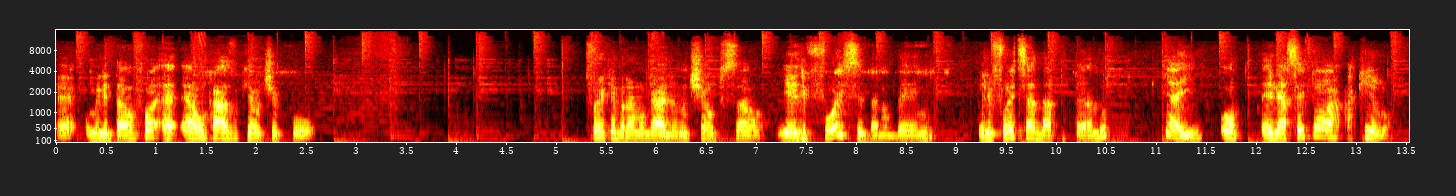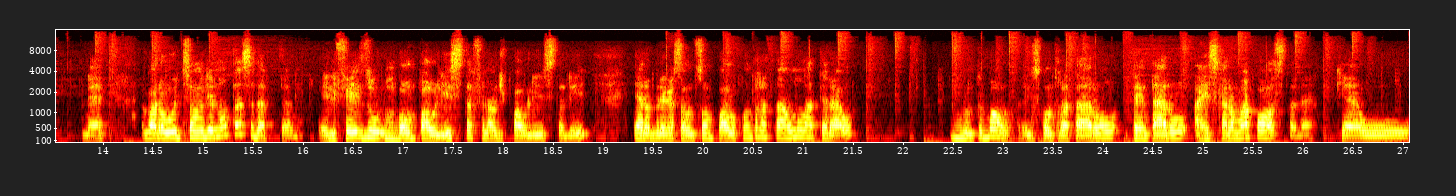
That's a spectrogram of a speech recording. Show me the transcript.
É, o Militão foi, é, é um caso que eu, tipo, foi quebrando o galho, não tinha opção. E ele foi se dando bem, ele foi se adaptando, e aí ele aceitou aquilo né? Agora o Hudson ele não está se adaptando. Ele fez um bom paulista, final de paulista ali. Era obrigação do São Paulo contratar um lateral muito bom. Eles contrataram, tentaram arriscar uma aposta, né? Que é o,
